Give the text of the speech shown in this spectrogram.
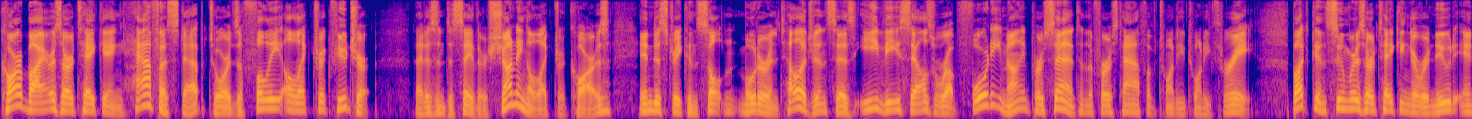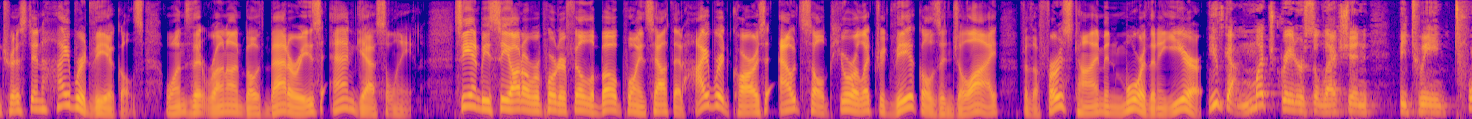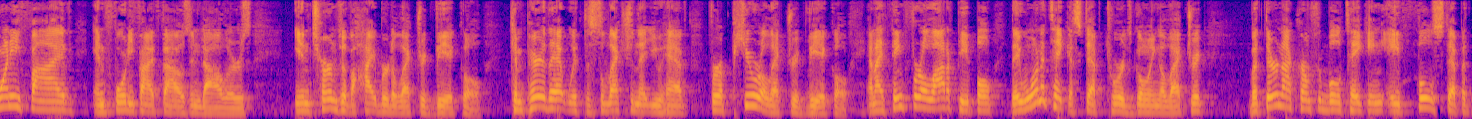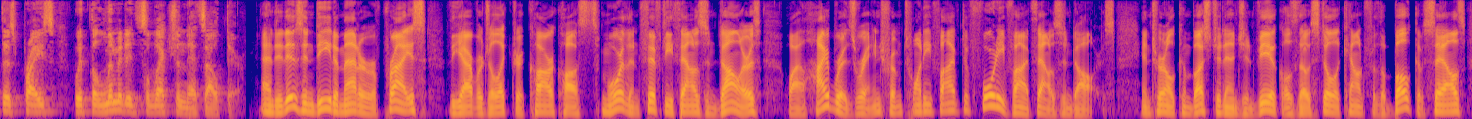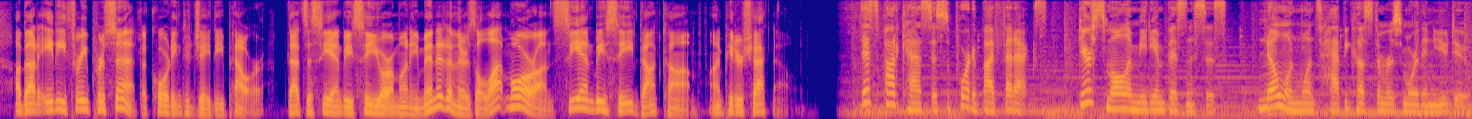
Car buyers are taking half a step towards a fully electric future. That isn't to say they're shunning electric cars. Industry consultant Motor Intelligence says EV sales were up 49% in the first half of 2023. But consumers are taking a renewed interest in hybrid vehicles, ones that run on both batteries and gasoline. CNBC auto reporter Phil LeBeau points out that hybrid cars outsold pure electric vehicles in July for the first time in more than a year. You've got much greater selection between 25 and $45,000 in terms of a hybrid electric vehicle. Compare that with the selection that you have for a pure electric vehicle. And I think for a lot of people, they want to take a step towards going electric, but they're not comfortable taking a full step at this price with the limited selection that's out there. And it is indeed a matter of price. The average electric car costs more than $50,000, while hybrids range from $25,000 to $45,000. Internal combustion engine vehicles, though, still account for the bulk of sales, about 83%, according to JD Power. That's a CNBC Your Money Minute, and there's a lot more on CNBC.com. I'm Peter Schacknow. This podcast is supported by FedEx. Dear small and medium businesses, no one wants happy customers more than you do.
